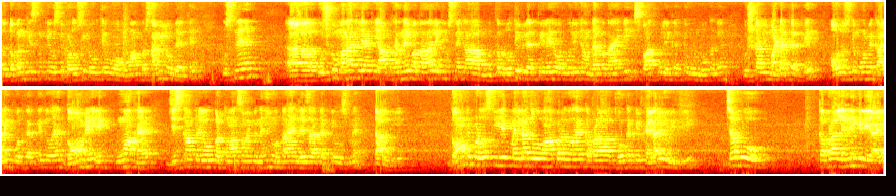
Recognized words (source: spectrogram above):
जो दबन किस्म के उसके पड़ोसी लोग थे, वो वहाँ पर शामिल हो गए थे। उसने उसको मना किया कि आप घर नहीं बताना, लेकिन उसने कहा मतलब रोती बिलखती रही और बोली कि हम घर बताएँगे इस बात को लेकर के उन लोगों ने उसका भी मर्डर करके और उसके मुँह में काली पोत करके जो है, गाँव में एक कुआँ है, जिसका प्रयोग वर्तमान समय में नहीं होता है ले जा करके उसमें डाल दिए। गाँव के पड़ोस की एक महिला जो वहाँ पर जो है, कपड़ा धो करके फैलाई हुई थी, जब वो कपड़ा लेने के लिए आई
